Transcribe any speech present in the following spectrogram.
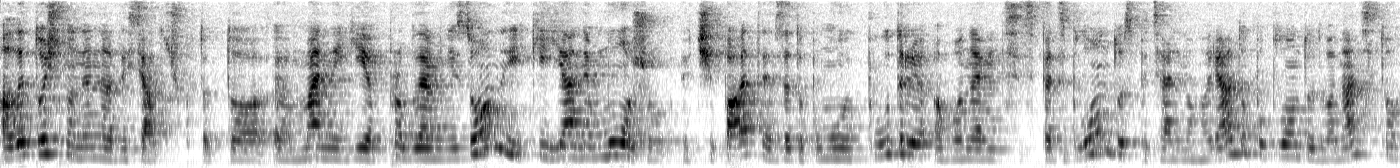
Але точно не на десяточку. Тобто е, в мене є проблемні зони, які я не можу чіпати за допомогою пудри або навіть спецблонду, спеціального ряду по блонду 12-го,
